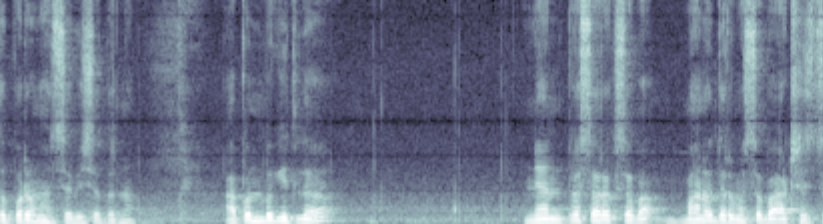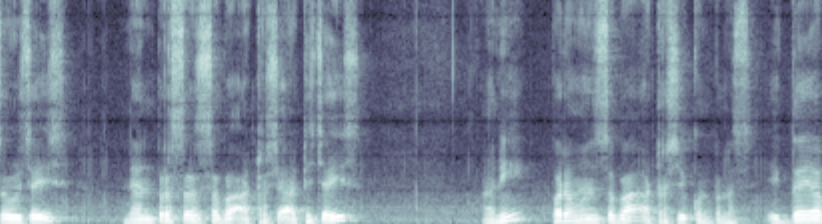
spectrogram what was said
तर परमहंस सभासदांना. आपण बघितलं ज्ञानप्रसारक सभा मानव धर्मसभा अठराशे चव्वेचाळीस ज्ञानप्रसार सभा अठराशे अठ्ठेचाळीस आणि परमहंस सभा अठराशे एकोणपन्नास. एकदा या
